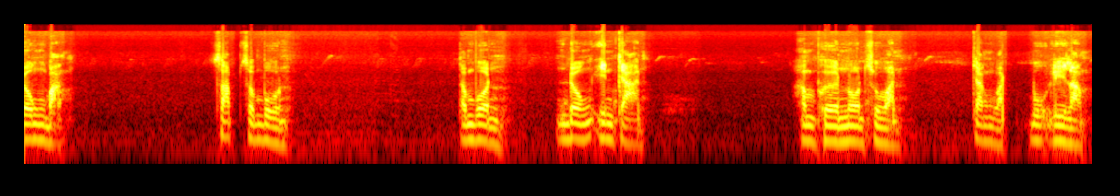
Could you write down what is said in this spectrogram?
ดงบัง ทรัพย์สมบูรณ์ตำบล ดงอินจานอำเภอโนนสุวรรณจังหวัดบุรีรัมย์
